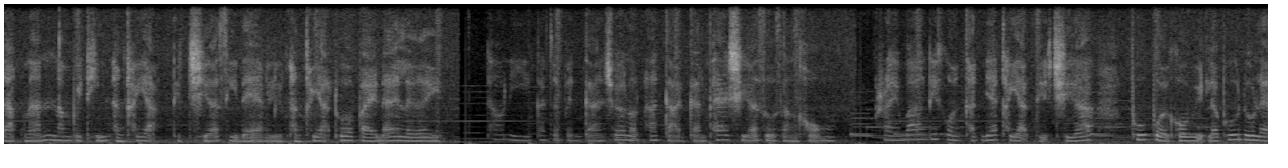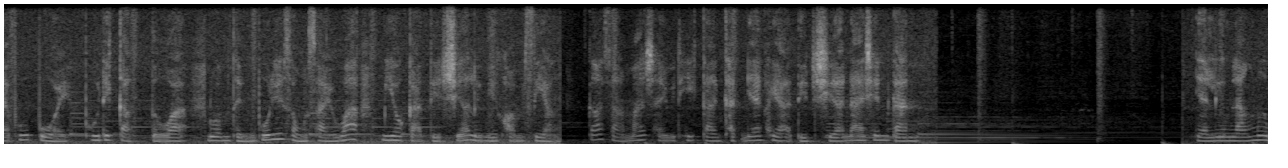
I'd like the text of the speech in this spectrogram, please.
จากนั้นนำไปทิ้งถังขยะติดเชื้อสีแดง หรือถังขยะทั่วไปได้เลย เท่านี้ก็จะเป็นการช่วยลดอากาศการแพร่เชื้อสู่สังคม รบ้างที่ควรคัดแยกขยะติดเชื้อ ผู้ป่วยโควิด และผู้ดูแลผู้ป่วย ผู้ที่กักตัว รวมถึงผู้ที่สงสัยว่ามีโอกาสติดเชื้อหรือมีความเสี่ยง ก็สามารถใช้วิธีการคัดแยกขยะติดเชื้อได้เช่นกัน อย่าลืมล้างมือ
